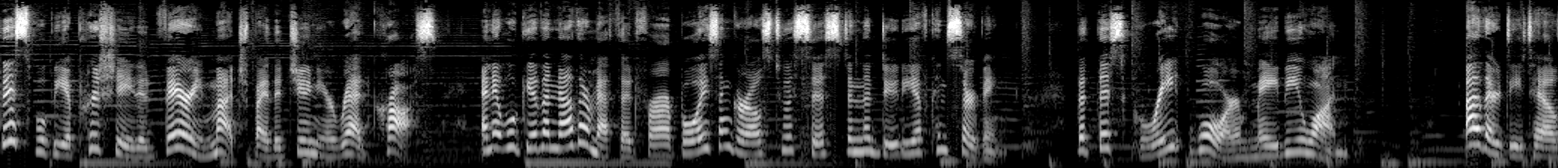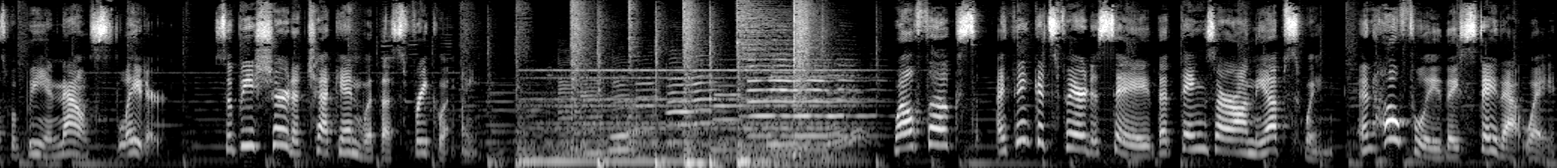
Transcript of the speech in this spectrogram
This will be appreciated very much by the Junior Red Cross, and it will give another method for our boys and girls to assist in the duty of conserving, that this great war may be won. Other details will be announced later, so be sure to check in with us frequently. Well, folks, I think it's fair to say that things are on the upswing, and hopefully they stay that way.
